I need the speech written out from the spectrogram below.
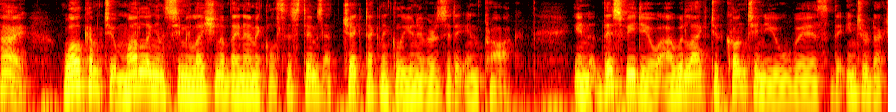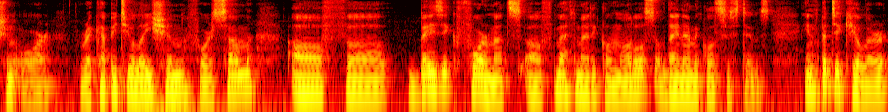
Hi, welcome to Modeling and Simulation of Dynamical Systems at Czech Technical University in Prague. In this video I would like to continue with the introduction or recapitulation for some of uh, basic formats of mathematical models of dynamical systems. In particular,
